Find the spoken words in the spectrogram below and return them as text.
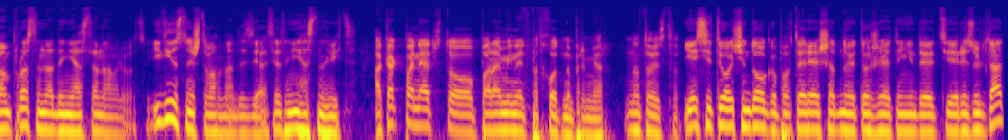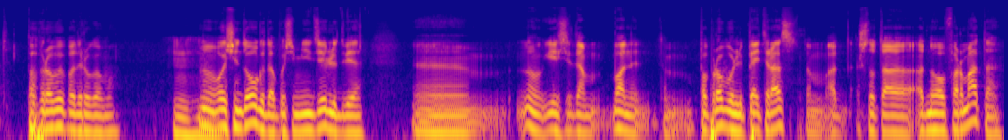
Вам просто надо не останавливаться. Единственное, что вам надо сделать, это не остановиться. А как понять, что пора менять подход, например? Ну, то есть... Если ты очень долго повторяешь одно и то же, и это не дает тебе результат, попробуй по-другому. мгм. Ну, очень долго, допустим, неделю-две. Эм, Ну, если там, ладно, там, попробовали пять раз там, что-то одного формата,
